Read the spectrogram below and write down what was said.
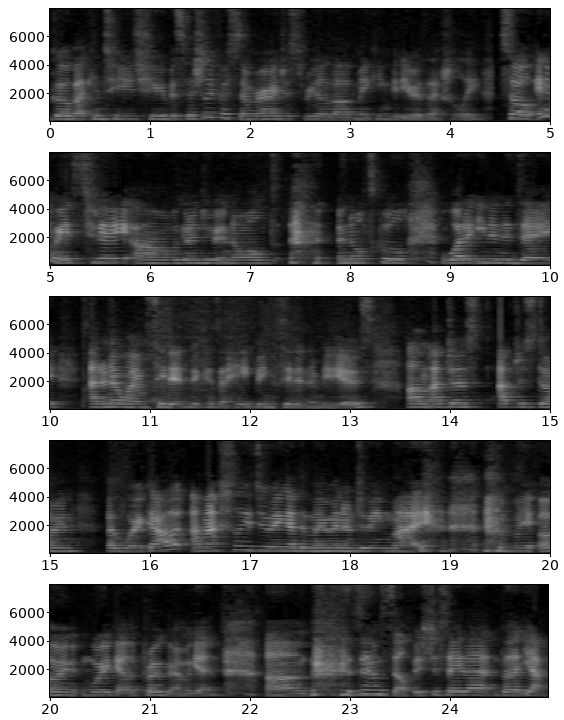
go back into YouTube, especially for summer. I just really love making videos actually. So anyways, today uh, we're gonna do an old, an old school what I eat in a day. I don't know why I'm seated because I hate being seated in videos. Um, I've just, I've just done a workout i'm actually doing at the moment i'm doing my my own workout program again um it sounds selfish to say that but yeah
